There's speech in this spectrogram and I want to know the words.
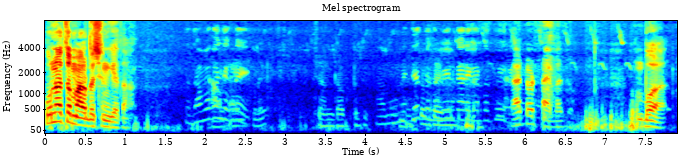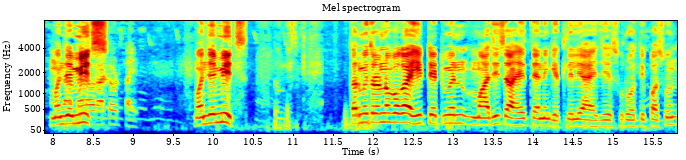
कुणाचं मार्गदर्शन घेता? राठोड साहेबाचं बर. म्हणजे मीच. म्हणजे मीच. हा, तुम्ही. तर मित्रांनो बघा ही ट्रीटमेंट माझीच आहे त्यांनी घेतलेली आहे जे सुरुवातीपासून.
